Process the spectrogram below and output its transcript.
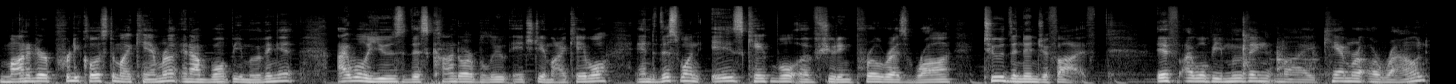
monitor pretty close to my camera and I won't be moving it, I will use this Kondor Blue HDMI cable. And this one is capable of shooting ProRes RAW to the Ninja 5. If I will be moving my camera around,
